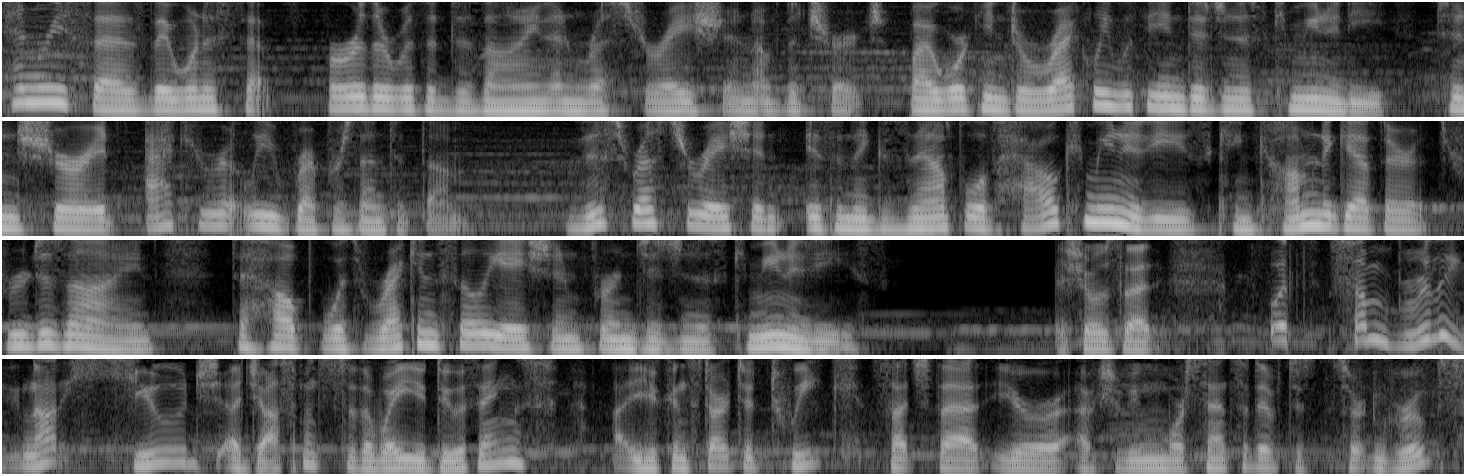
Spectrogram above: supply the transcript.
Henry says they went a step further with the design and restoration of the church by working directly with the indigenous community to ensure it accurately represented them. This restoration is an example of how communities can come together through design to help with reconciliation for indigenous communities. It shows that with some really not huge adjustments to the way you do things, uh, you can start to tweak such that you're actually being more sensitive to certain groups,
